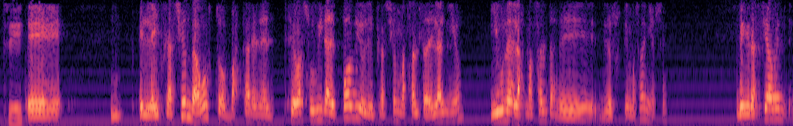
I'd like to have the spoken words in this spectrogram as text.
Sí. Eh, la inflación de agosto va a estar en el, se va a subir al podio la inflación más alta del año y una de las más altas de, de los últimos años, ¿eh? desgraciadamente.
